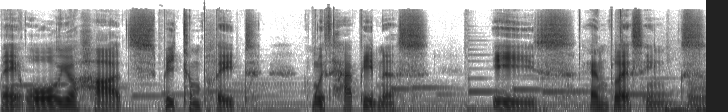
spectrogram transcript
May all your hearts be complete with happiness, ease, and blessings.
